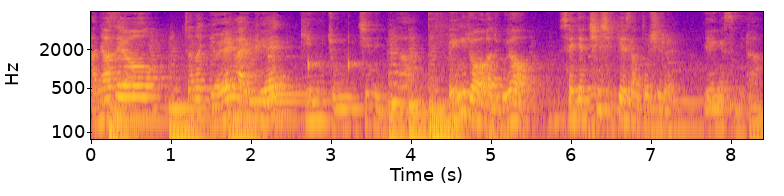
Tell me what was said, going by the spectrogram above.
안녕하세요. 저는 여행 IQ의 김종진입니다. 여행이 좋아가지고요. 세계 70개 이상 도시를 여행했습니다.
